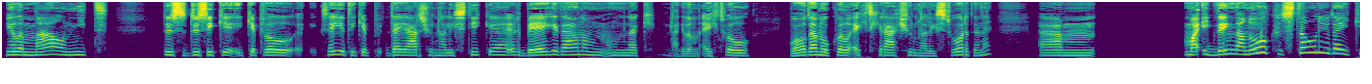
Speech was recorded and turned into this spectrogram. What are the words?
helemaal niet. Dus, dus ik, ik heb wel, ik zeg het, ik heb dat jaar journalistiek eh, erbij gedaan, om, omdat, ik, omdat ik dan echt wel, ik wou dan ook wel echt graag journalist worden. Hè. Ehm, maar ik denk dan ook, stel nu dat ik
